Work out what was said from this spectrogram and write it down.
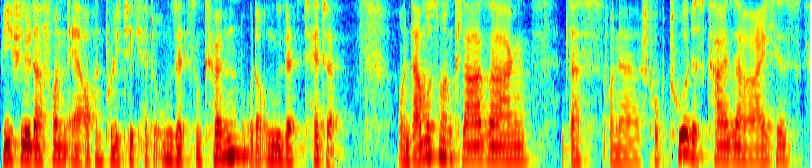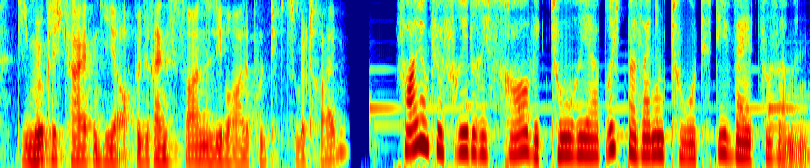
wie viel davon er auch in Politik hätte umsetzen können oder umgesetzt hätte. Und da muss man klar sagen, dass von der Struktur des Kaiserreiches die Möglichkeiten hier auch begrenzt waren, eine liberale Politik zu betreiben. Vor allem für Friedrichs Frau Victoria bricht bei seinem Tod die Welt zusammen.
